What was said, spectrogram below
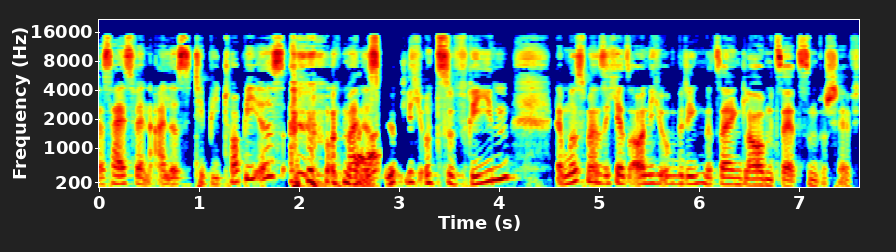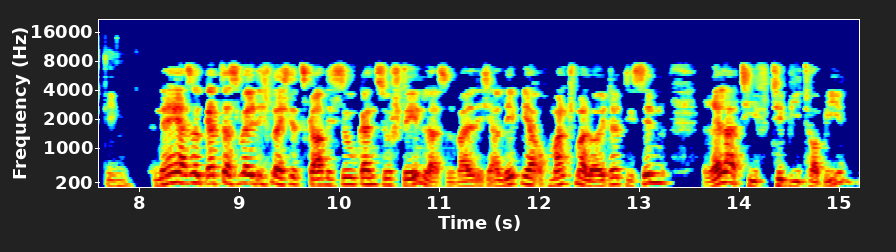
Das heißt, wenn alles tippitoppi ist und man ja. ist glücklich und zufrieden, dann muss man sich jetzt auch nicht unbedingt mit seinen Glaubenssätzen beschäftigen. Nee, also das wollte ich vielleicht jetzt gar nicht so ganz so stehen lassen, weil ich erlebe ja auch manchmal Leute, die sind relativ tippitoppi,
